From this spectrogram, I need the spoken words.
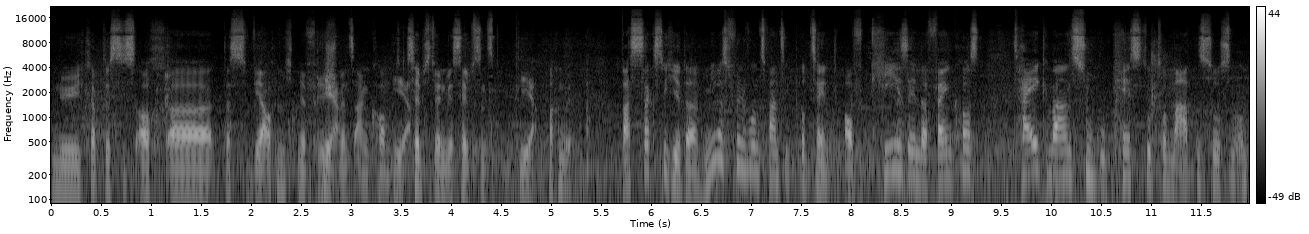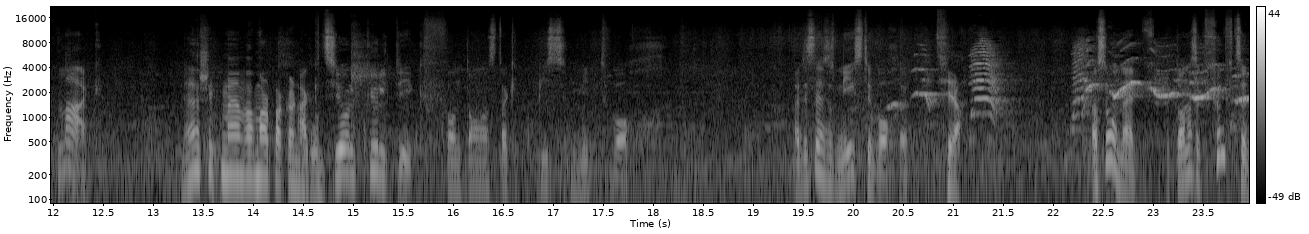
Nö, ich glaube, das ist auch, äh, das wäre auch nicht mehr frisch, Ja. wenn es ankommt. Ja. Selbst wenn wir selbst ins Ja. machen. Wir. Was sagst du hier da? Minus 25 Prozent auf Käse in der Feinkost, Teigwaren, Sugo, Pesto, Tomatensoßen und Mark. Ja, schicken wir einfach mal Backeln runter. Aktion gültig von Donnerstag bis Mittwoch. Ah, das ist also nächste Woche. Tja, Achso, nein. Donnerstag 15.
